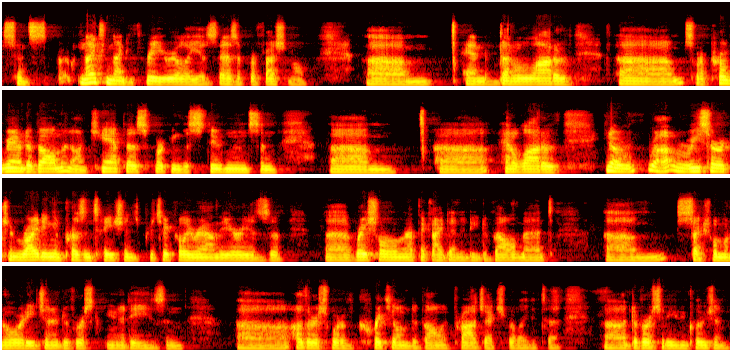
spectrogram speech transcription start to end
since 1993, really, as, as a professional, um, and done a lot of um, sort of program development on campus, working with students and um, uh, and a lot of you know uh, research and writing and presentations, particularly around the areas of uh, racial and ethnic identity development, um, sexual minority, gender diverse communities, and uh, other sort of curriculum development projects related to uh, diversity and inclusion.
